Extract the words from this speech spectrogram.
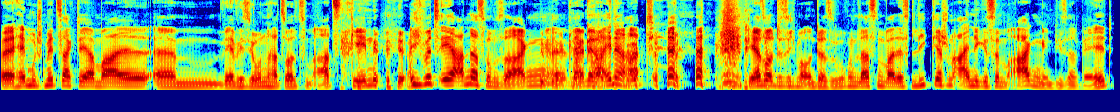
Äh, Helmut Schmidt sagte ja mal, ähm, wer Visionen hat, soll zum Arzt gehen. Ja. Ich würde es eher andersrum sagen. Äh, wer keine hat, der sollte sich mal untersuchen lassen, weil es liegt ja schon einiges im Argen in dieser Welt.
